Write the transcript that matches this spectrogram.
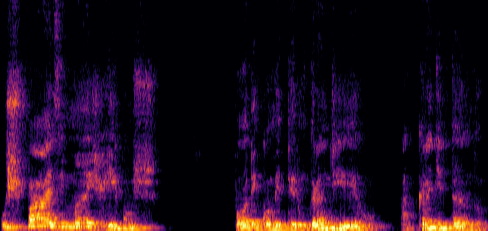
Os pais e mães ricos podem cometer um grande erro acreditando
